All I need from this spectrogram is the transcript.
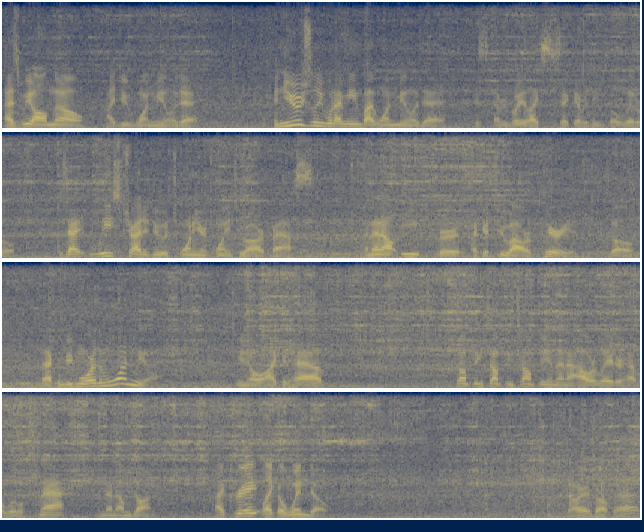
As we all know, I do one meal a day. And usually what I mean by one meal a day, because everybody likes to take everything so literal, is I at least try to do a 20 or 22 hour fast. And then I'll eat for like a two hour period. So that can be more than one meal. You know, I could have something, something, something, and then an hour later have a little snack, and then I'm done. I create like a window. Sorry about that.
